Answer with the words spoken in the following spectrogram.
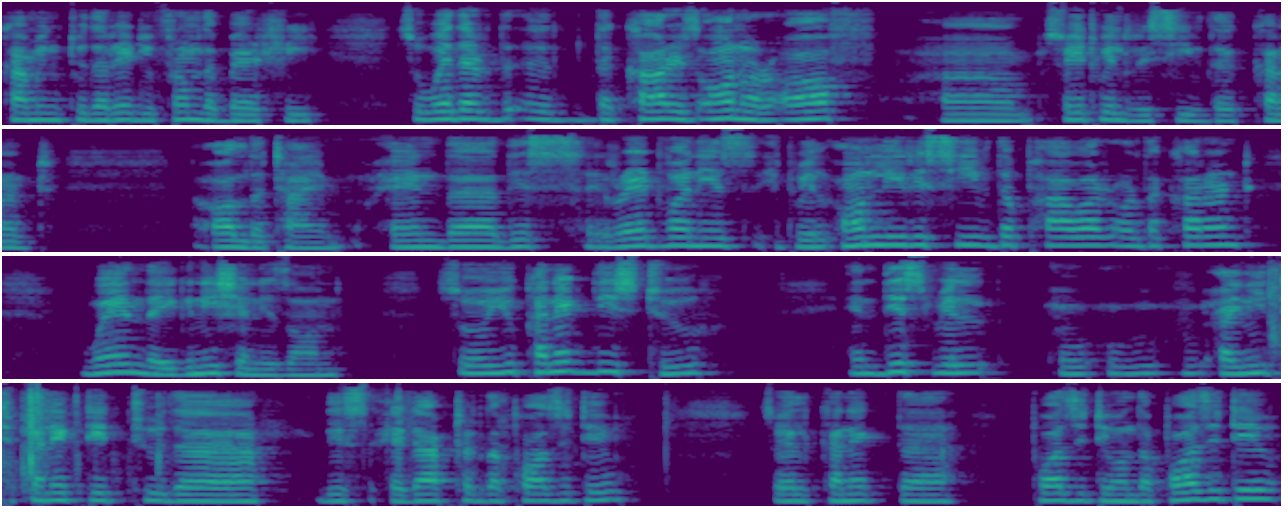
coming to the radio from the battery. So whether the, the car is on or off um, so it will receive the current all the time. And uh, this red one is it will only receive the power or the current when the ignition is on. So you connect these two and this will I need to connect it to the this adapter the positive. So I'll connect the positive on the positive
